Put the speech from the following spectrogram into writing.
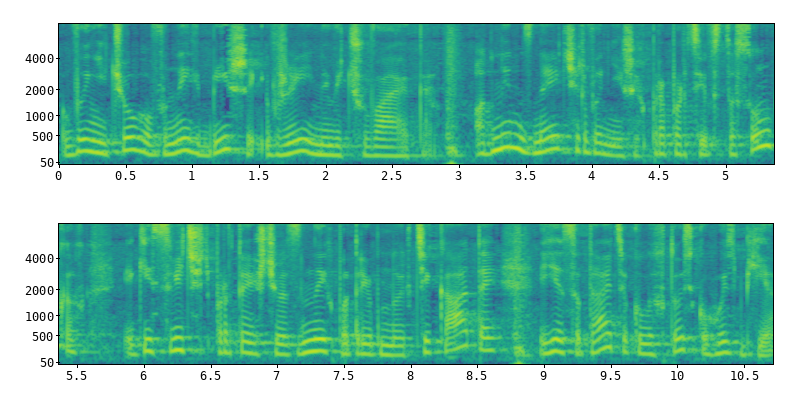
ви нічого в них більше вже і не відчуваєте. Одним з найчервоніших прапорців в стосунках, які свідчать про те, що з них потрібно тікати, є ситуація, коли хтось когось б'є.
